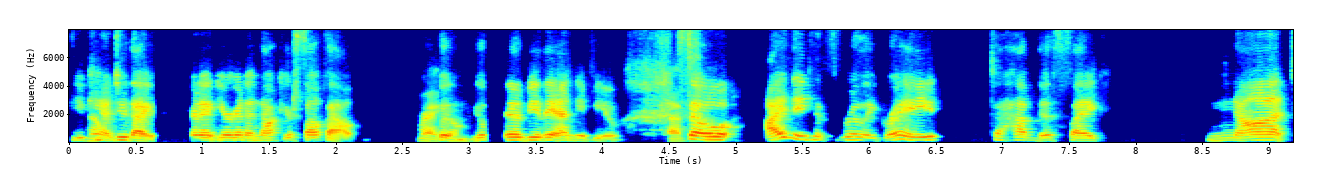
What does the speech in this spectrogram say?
You nope. can't do that. You're gonna, you're gonna knock yourself out. Right. Boom. You'll, it'll be the end of you. Absolutely. So I think it's really great to have this like not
